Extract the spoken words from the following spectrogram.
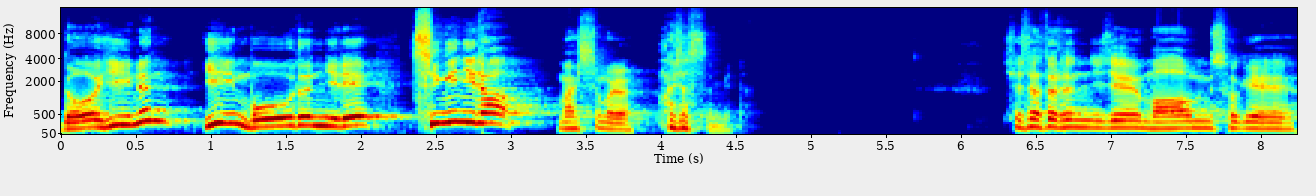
너희는 이 모든 일의 증인이라 말씀을 하셨습니다. 제자들은 이제 마음속에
